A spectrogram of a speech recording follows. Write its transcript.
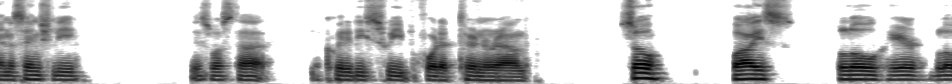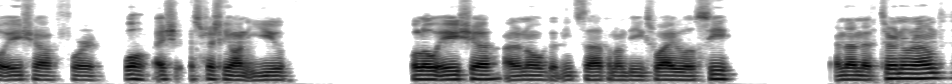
essentially, this was that liquidity sweep before that turnaround. So buys below here, below Asia for, well, especially on EU. Below Asia, I don't know if that needs to happen on DXY, we'll see. And then the turnaround.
